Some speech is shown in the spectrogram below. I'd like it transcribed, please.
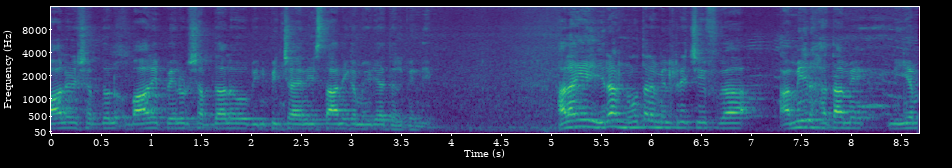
భారీ శబ్దాలు భారీ పేలుడు శబ్దాలు వినిపించాయని స్థానిక మీడియా తెలిపింది. అలాగే ఇరాన్ నూతన మిలిటరీ చీఫ్గా అమీర్ హతామి నియమ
